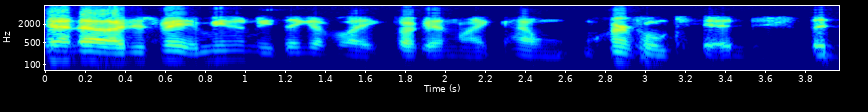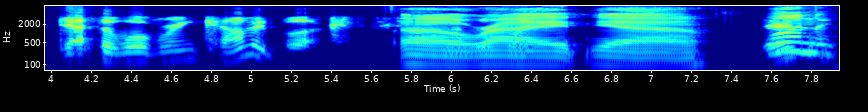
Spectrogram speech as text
Yeah, no, I just made it made me think of like fucking like how Marvel did the Death of Wolverine comic book. Oh. It's like- Right. Yeah. Well, and-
